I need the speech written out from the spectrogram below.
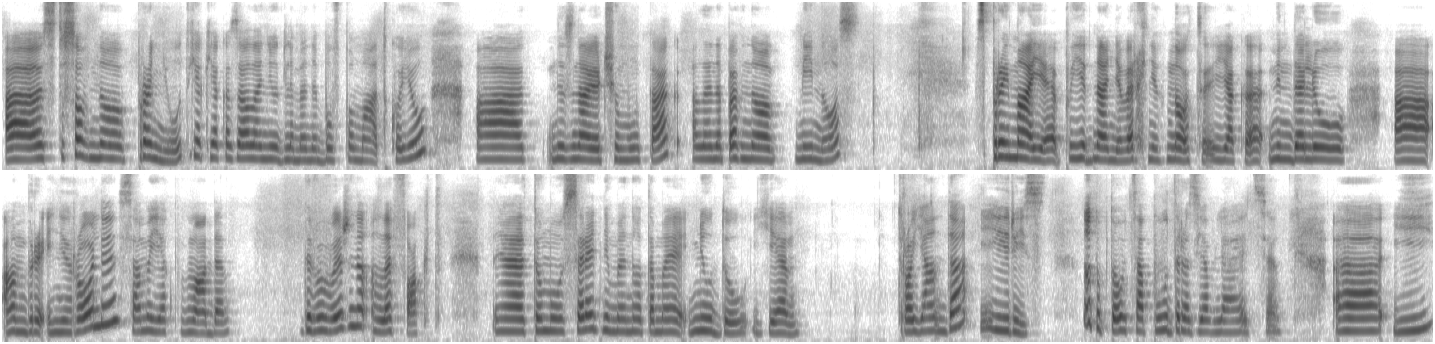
А, стосовно про нюд, як я казала, нюд для мене був помадкою. А, не знаю, чому так, але напевно мій нос сприймає поєднання верхніх нот як е, міндалю, амбри і ніролі, саме як помада. Дивовижно, але факт. Е, Тому середніми нотами нюду є троянда і ріс. Ну, тобто оця пудра з'являється. Е, І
